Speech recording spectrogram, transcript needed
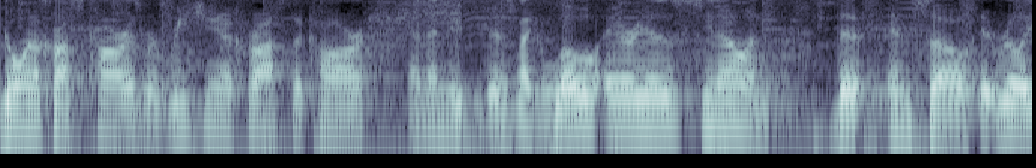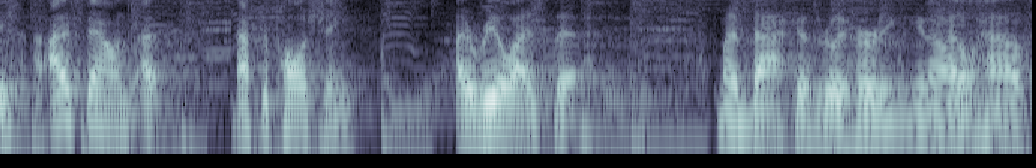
going across cars. We're reaching across the car, and then you, there's like low areas, you know, and the, and so it really. I found I, after polishing, I realized that my back is really hurting. You know, I don't have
